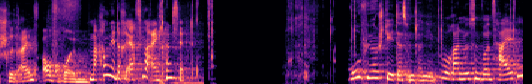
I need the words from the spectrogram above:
Schritt 1, aufräumen. Machen wir doch erstmal ein Konzept. Wofür steht das Unternehmen? Woran müssen wir uns halten?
